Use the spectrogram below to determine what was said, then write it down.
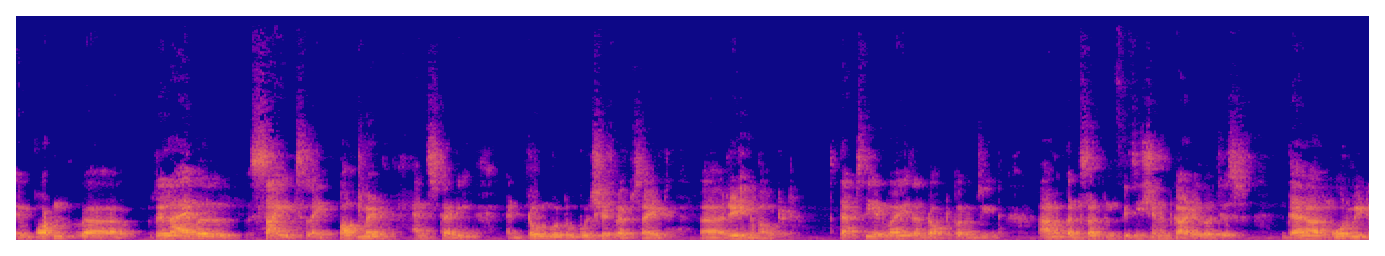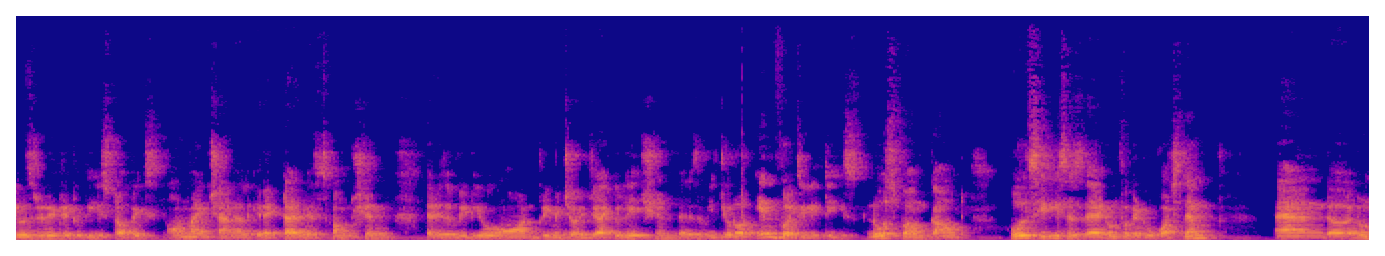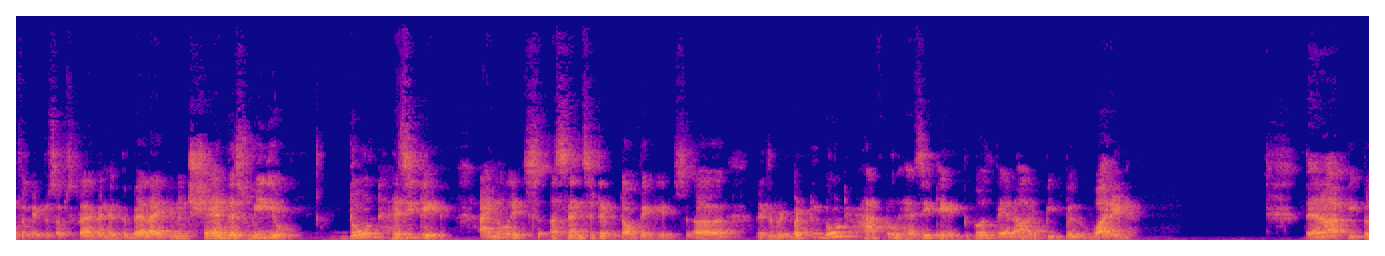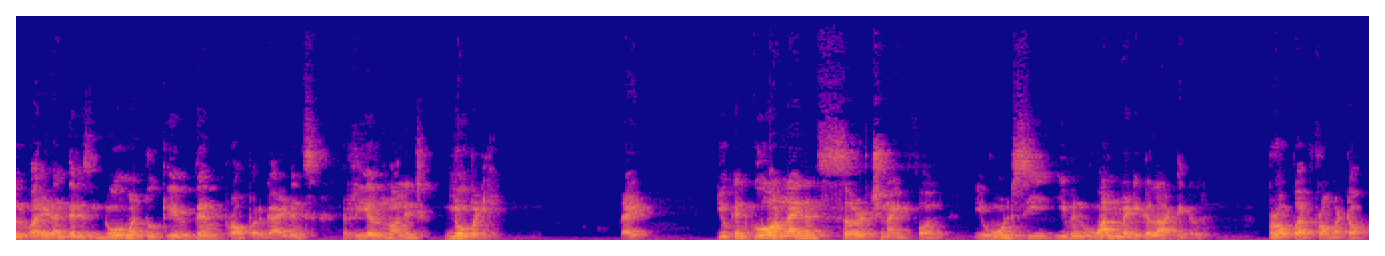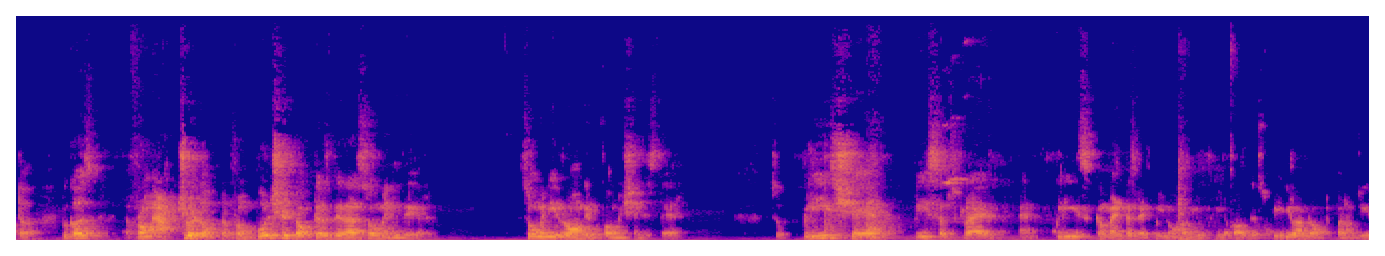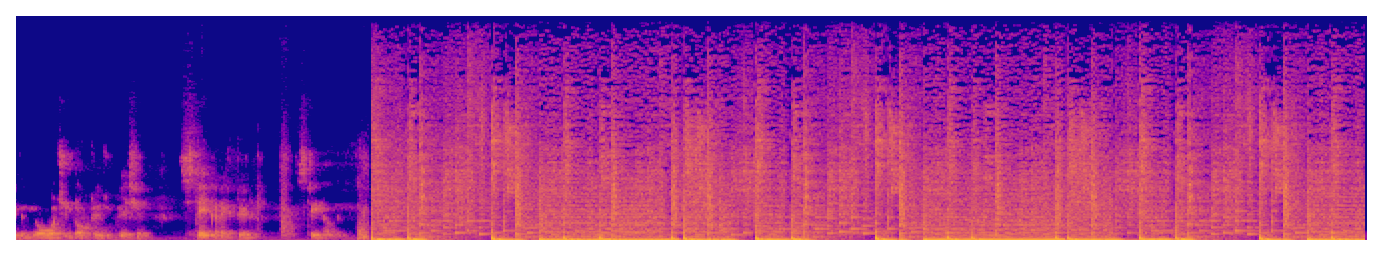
important uh, reliable sites like PubMed and study and don't go to bullshit website uh, reading about it. That's the advice. I'm Dr. Paramjeet. I'm a consultant physician and cardiologist. There are more videos related to these topics on my channel, erectile dysfunction. There is a video on premature ejaculation. There is a video on infertility, low sperm count. Whole series is there. Don't forget to watch them. And uh, don't forget to subscribe and hit the bell icon and share this video. Don't hesitate. I know it's a sensitive topic. It's a little bit, but you don't have to hesitate because there are people worried there are people worried and there is no one to give them proper guidance, real knowledge. Nobody. Right? You can go online and search nightfall. You won't see even one medical article proper from a doctor because from actual doctor, from bullshit doctors, there are so many there. So many wrong information is there. So please share, please subscribe and please comment and let me know how you feel about this video. I'm Dr. Paramjeet and you're watching Doctor Education. Stay connected, stay healthy.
